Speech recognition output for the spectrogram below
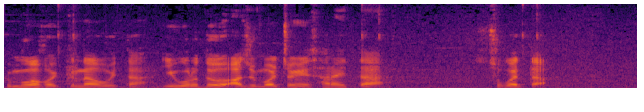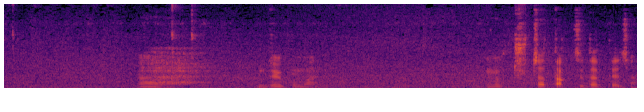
근무가 거의 끝나고 있다. 이후로도 아주 멀쩡히 살아있다. 수고했다. 아 힘들구만. 이거 주차 딱지다 떼자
